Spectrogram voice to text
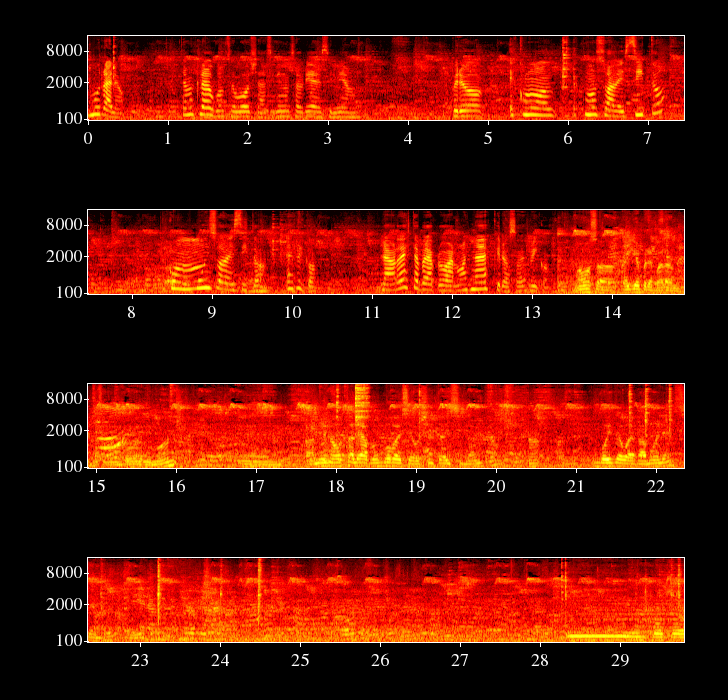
Muy raro. Está mezclado con cebolla, así que no sabría decir bien. Pero es como, es como suavecito. Es como muy suavecito. Es rico. La verdad está para probar, no es nada asqueroso, es rico. Vamos a, hay que prepararlo. Un poco de limón. Eh, a mí me gusta le un poco de cebollita y cilantro. Un poquito de guacamole, siempre. Y un poco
